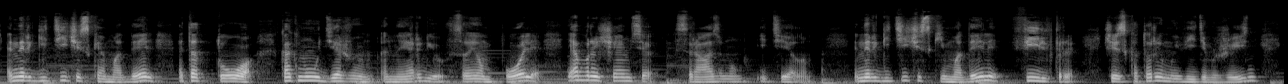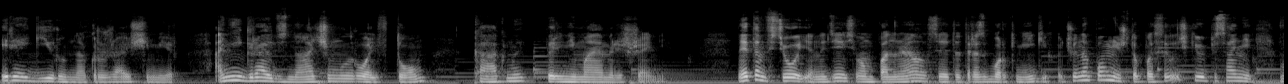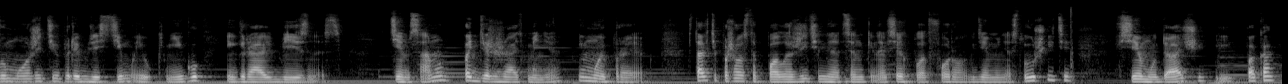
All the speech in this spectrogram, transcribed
Энергетическая модель – это то, как мы удерживаем энергию в своем поле и обращаемся с разумом и телом. Энергетические модели – фильтры, через которые мы видим жизнь и реагируем на окружающий мир. Они играют значимую роль в том, как мы принимаем решения. На этом все. Я надеюсь, вам понравился этот разбор книги. Хочу напомнить, что по ссылочке в описании вы можете приобрести мою книгу «Игра в бизнес» тем самым поддержать меня и мой проект. Ставьте, пожалуйста, положительные оценки на всех платформах, где меня слушаете. Всем удачи и пока!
